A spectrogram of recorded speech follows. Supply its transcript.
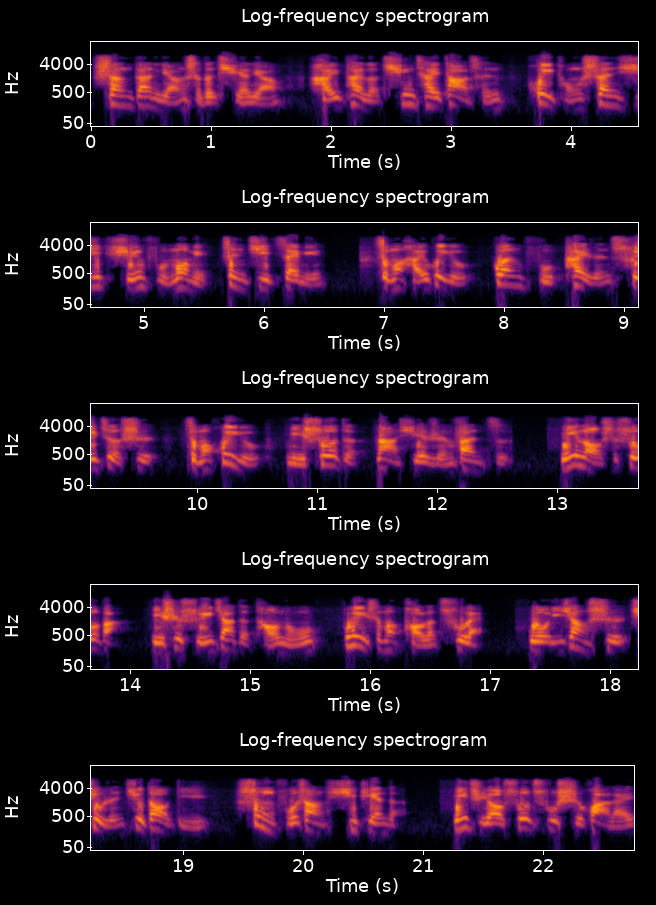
山甘粮食的钱粮，还派了钦差大臣会同山西巡抚诺敏赈济灾民。怎么还会有官府派人催这事？怎么会有你说的那些人贩子？你老实说吧，你是谁家的逃奴？为什么跑了出来？我一向是救人救到底，送佛上西天的。你只要说出实话来，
